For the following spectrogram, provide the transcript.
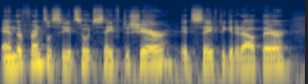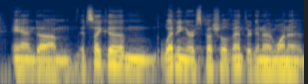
And their friends will see it, so it's safe to share, it's safe to get it out there. And um, it's like a um, wedding or a special event. They're going to want to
